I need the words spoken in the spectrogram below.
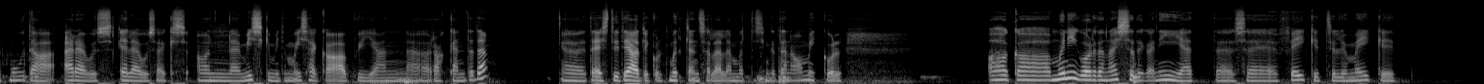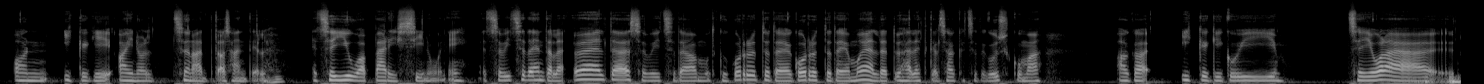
muuda ärevus elevuseks on miski, mida ma ise ka püüan rakendada Äh, täiesti teadlikult mõtlen sellele, mõtlesin ka täna hommikul. aga mõnikord on asjadega nii, et äh, see fake it till you make it on ikkagi ainult sõnade tasandil mm. -hmm et see ei jõua päris sinuni, et sa võid seda endale öelda, sa võid seda muudkui korrutada ja korrutada ja mõelda, et ühel hetkel sa hakkad seda ka uskuma, aga ikkagi, kui see ei ole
